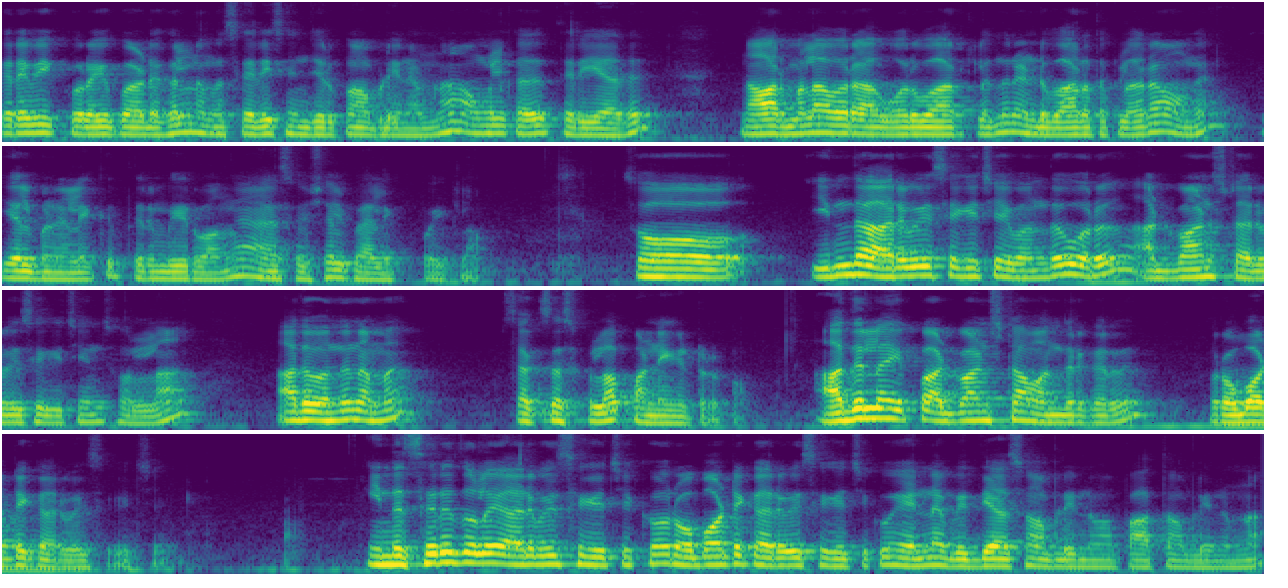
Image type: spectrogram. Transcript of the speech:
பிறவி குறைபாடுகள் நம்ம சரி செஞ்சுருக்கோம் அப்படின்னம்னா அவங்களுக்கு அது தெரியாது. நார்மலாக ஒரு ஒரு வாரத்துலேருந்து ரெண்டு வாரத்துக்குள்ளார அவங்க இயல்பு நிலைக்கு திரும்பிடுவாங்க. ஆஸ் யூஷுவல் வேலைக்கு போய்க்கலாம். ஸோ இந்த அறுவை சிகிச்சை வந்து ஒரு அட்வான்ஸ்டு அறுவை சிகிச்சைன்னு சொல்லலாம். அதை வந்து நம்ம சக்ஸஸ்ஃபுல்லாக பண்ணிக்கிட்டு இருக்கோம். அதில் இப்போ அட்வான்ஸ்டாக வந்திருக்கிறது ரோபோட்டிக் அறுவை சிகிச்சை. இந்த சிறுதொலை அறுவை சிகிச்சைக்கும் ரோபோட்டிக் அறுவை சிகிச்சைக்கும் என்ன வித்தியாசம் அப்படின்னு நம்ம பார்த்தோம் அப்படின்னோம்னா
